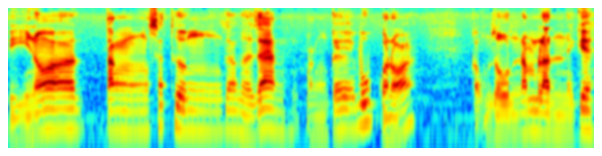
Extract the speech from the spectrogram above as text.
vì nó tăng sát thương theo thời gian bằng cái búp của nó. Cộng dồn 5 lần này kia.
